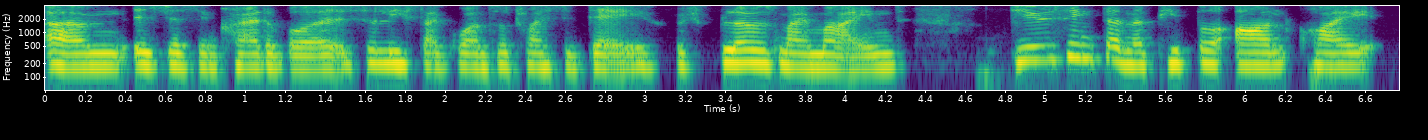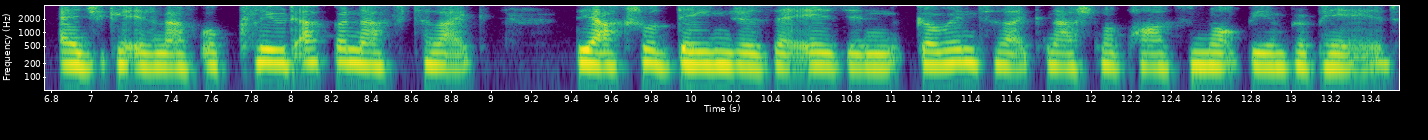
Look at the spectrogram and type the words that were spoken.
um, is just incredible. It's at least like once or twice a day, which blows my mind. Do you think then that people aren't quite educated enough or clued up enough to like the actual dangers there is in going to like national parks and not being prepared?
